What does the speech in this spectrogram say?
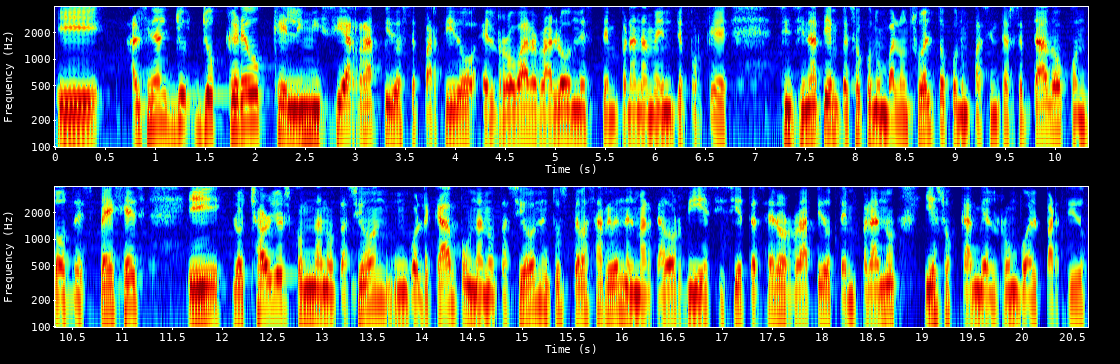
y al final yo, yo, creo que el iniciar rápido este partido, el robar balones tempranamente, porque Cincinnati empezó con un balón suelto, con un pase interceptado, con dos despejes, y los Chargers con una anotación, un gol de campo, una anotación, entonces te vas arriba en el marcador 17 a 0 rápido, temprano, y eso cambia el rumbo del partido.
